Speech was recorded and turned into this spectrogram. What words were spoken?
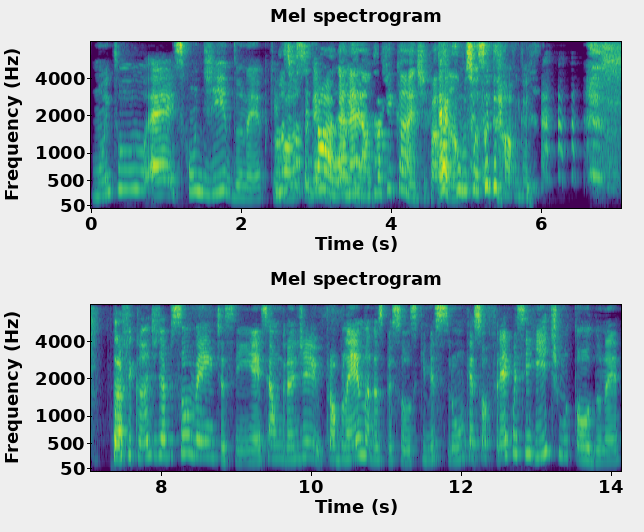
muito é, escondido, né? Porque como se fosse droga, né? É um traficante passando. É como se fosse droga. Traficante de absorvente, assim. Esse é um grande problema das pessoas que menstruam, que é sofrer com esse ritmo todo, né?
